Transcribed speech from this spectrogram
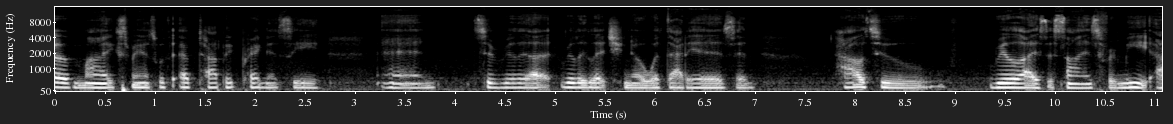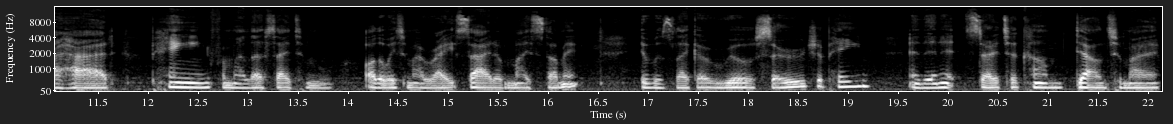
of my experience with ectopic pregnancy and to really uh, really let you know what that is and how to realize the signs for me. I had pain from my left side to all the way to my right side of my stomach. It was like a real surge of pain and then it started to come down to my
